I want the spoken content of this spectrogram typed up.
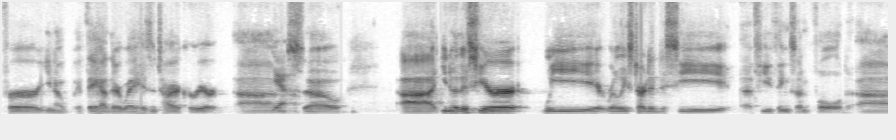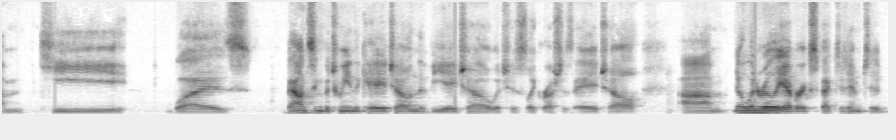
for, you know, if they had their way his entire career. Um, yeah. So, uh, you know, this year we really started to see a few things unfold. Um, he was bouncing between the KHL and the VHL, which is like Russia's AHL. Um, no one really ever expected him to.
